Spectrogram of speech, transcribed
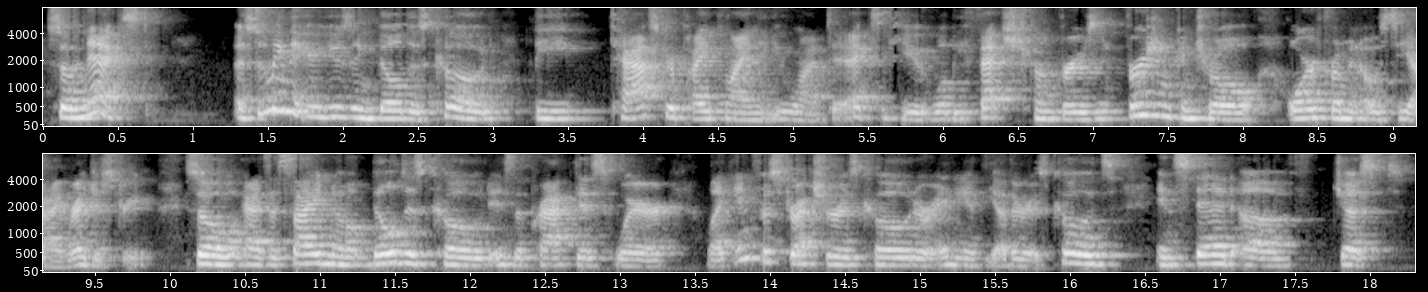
So next, assuming that you're using build as code, the task or pipeline that you want to execute will be fetched from version, version control or from an OCI registry. So as a side note, build as code is a practice where like infrastructure as code or any of the other as codes, instead of just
